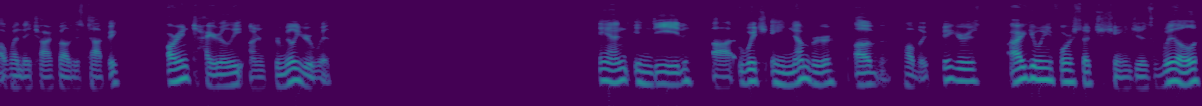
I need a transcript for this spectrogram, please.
uh, when they talk about this topic, are entirely unfamiliar with. And indeed, uh, which a number of public figures arguing for such changes will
